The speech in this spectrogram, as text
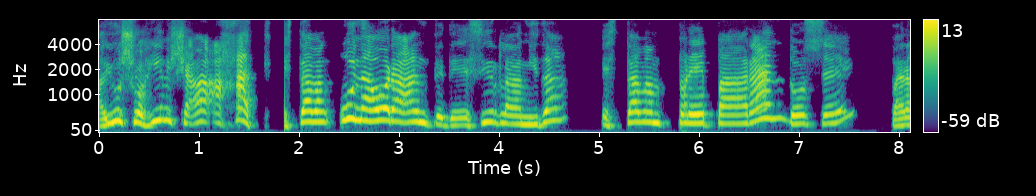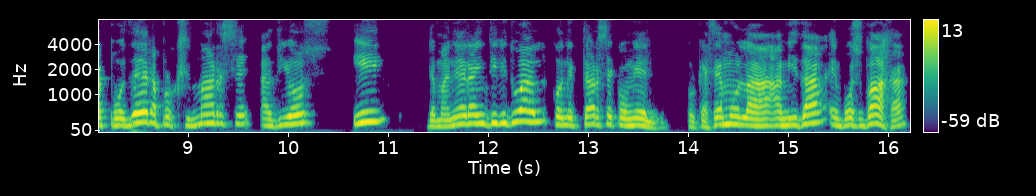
Ayushohim Ahat, estaban una hora antes de decir la Amidad, estaban preparándose para poder aproximarse a Dios y de manera individual conectarse con Él, porque hacemos la amidad en voz baja,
